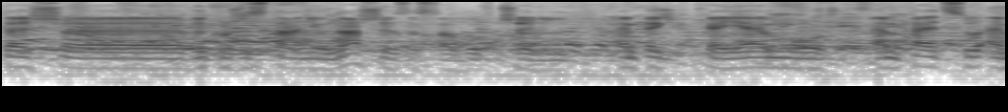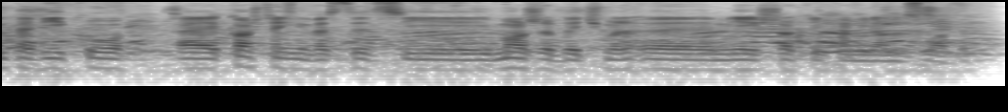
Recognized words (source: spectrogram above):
też e, wykorzystaniu naszych zasobów, czyli MPKM-u, MPC-u, MPWiK-u, e, koszt tej inwestycji może być e, mniejszy o kilka milionów złotych.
